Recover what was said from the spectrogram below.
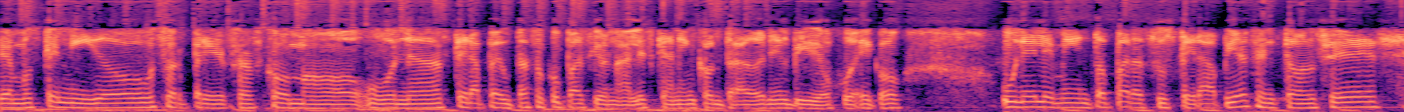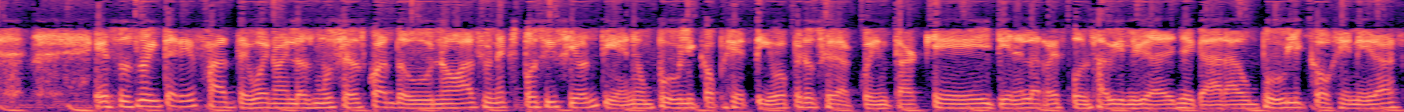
hemos tenido sorpresas como unas terapeutas ocupacionales que han encontrado en el videojuego un elemento para sus terapias, entonces eso es lo interesante. Bueno, en los museos cuando uno hace una exposición tiene un público objetivo, pero se da cuenta que tiene la responsabilidad de llegar a un público general.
